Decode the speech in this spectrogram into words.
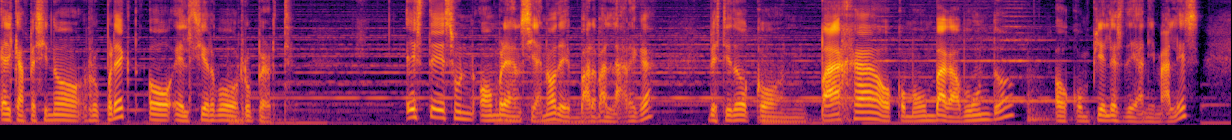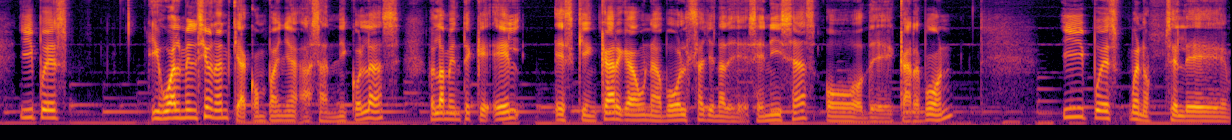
el campesino Ruprecht o el siervo Rupert. Este es un hombre anciano de barba larga, vestido con paja o como un vagabundo o con pieles de animales. Y pues igual mencionan que acompaña a San Nicolás, solamente que él es quien carga una bolsa llena de cenizas o de carbón. Y pues bueno, se le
